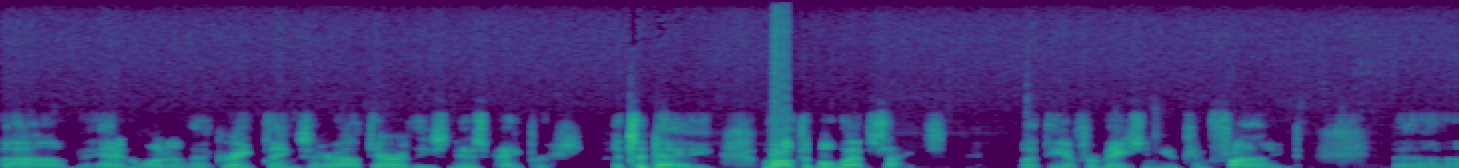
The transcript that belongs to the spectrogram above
Um, and one of the great things that are out there are these newspapers today, multiple websites, but the information you can find, uh,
